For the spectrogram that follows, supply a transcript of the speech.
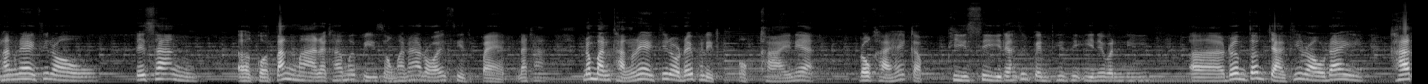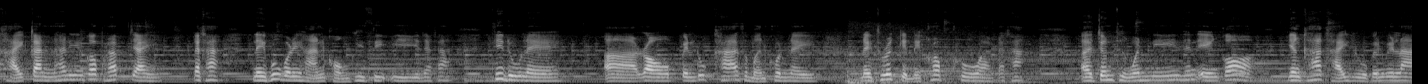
ครั้งแรกที่เราได้สร้าง ก่อตั้งมานะคะเมื่อปี 2548 นะคะน้ำมันถังแรกที่เราได้ผลิตออกขายเนี่ยเราขายให้กับ PC นะซึ่งเป็น PCE ในวันนี้เเริ่มต้นจากที่เราได้ค้าขายกันนะคะนี่ก็ประทับใจนะคะในผู้บริหารของ PCE นะคะที่ดูแลเเราเป็นลูกค้าเสมือนคนในในธุรกิจในครอบครัวนะคะจนถึงวันนี้ฉันเองก็ยังค้าขายอยู่เป็นเวลา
